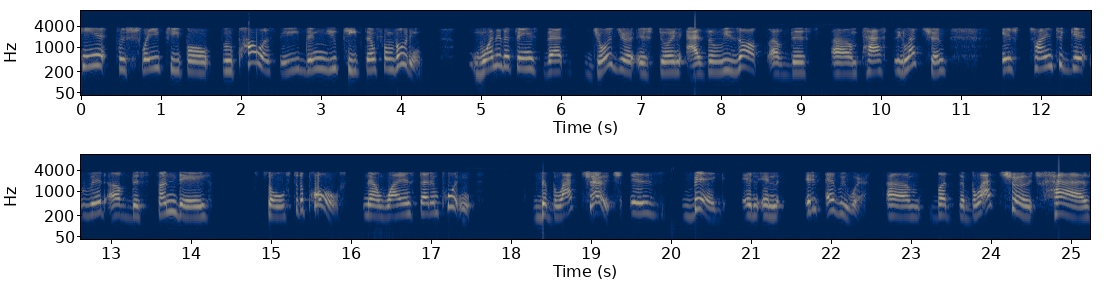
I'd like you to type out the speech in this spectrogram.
can't persuade people through policy, then you keep them from voting. One of the things that Georgia is doing as a result of this um, past election is trying to get rid of the Sunday souls to the polls. Now, why is that important? The black church is big in, in, in everywhere. Um, but the black church has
